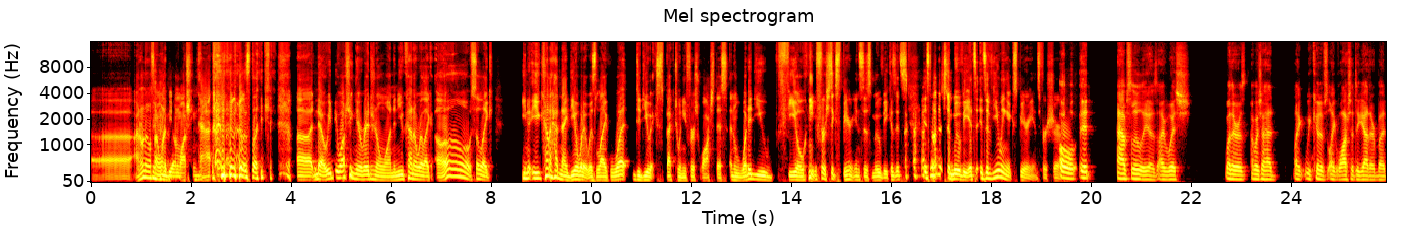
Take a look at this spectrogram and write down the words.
uh, I don't know if I want to be on watching that. I was like, uh, no, we'd be watching the original one, and you kind of were like, oh, so like, you know, you kind of had an idea what it was like. What did you expect when you first watched this, and what did you feel when you first experienced this movie? Because it's it's not just a movie; it's it's a viewing experience for sure. Oh, it absolutely is. I wish whether it was, I wish I had like we could have like watched it together, but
